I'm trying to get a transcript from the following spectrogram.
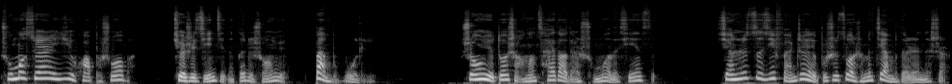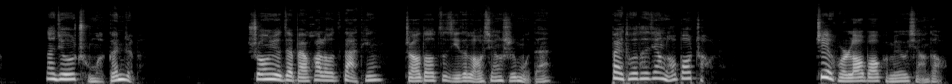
楚墨虽然一句话不说吧，却是紧紧的跟着双月，半步不离。双月多少能猜到点楚墨的心思，想着自己反正也不是做什么见不得人的事儿，那就由楚墨跟着吧。双月在百花楼的大厅找到自己的老相识牡丹，拜托他将老鸨找来。这会儿老鸨可没有想到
